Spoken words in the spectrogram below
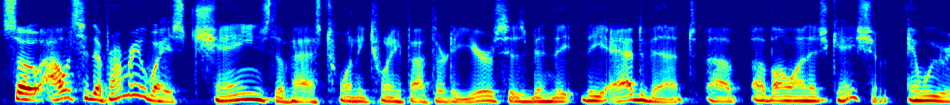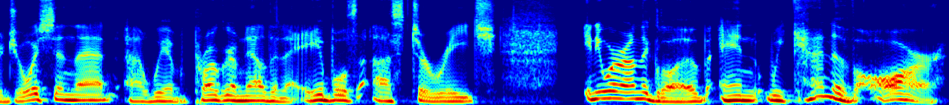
So I would say the primary way it's changed the past 20, 25, 30 years has been the, the advent of, of online education. And we rejoice in that. Uh, we have a program now that enables us to reach anywhere around the globe, and we kind of are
